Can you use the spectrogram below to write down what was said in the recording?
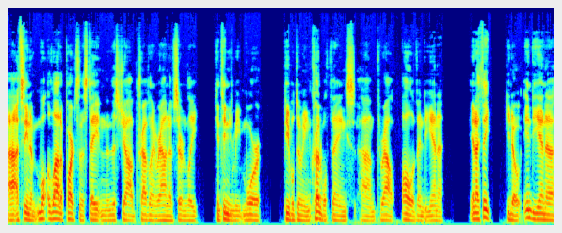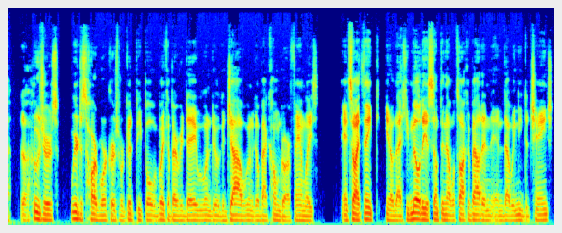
uh, I've seen a, a, lot of parts in the state. And in this job, traveling around, I've certainly continued to meet more people doing incredible things um, throughout all of Indiana. And I think you know Indiana, the Hoosiers, we're just hard workers. We're good people. We wake up every day. We want to do a good job. We want to go back home to our families. And so I think, you know, that humility is something that we'll talk about and, and that we need to change.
